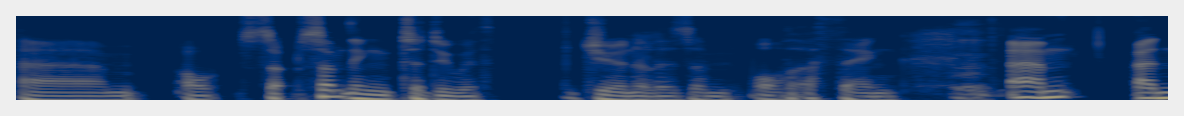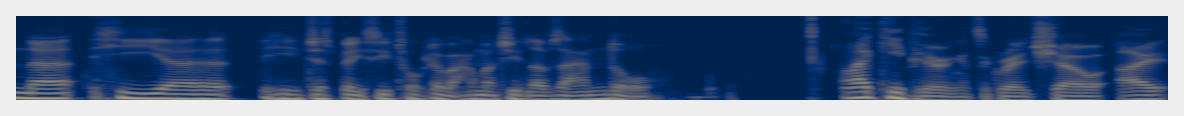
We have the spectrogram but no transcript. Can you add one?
um, or so, something to do with journalism or a thing. Um, and uh, he uh, he just basically talked about how much he loves Andor. I keep hearing it's a great show. I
